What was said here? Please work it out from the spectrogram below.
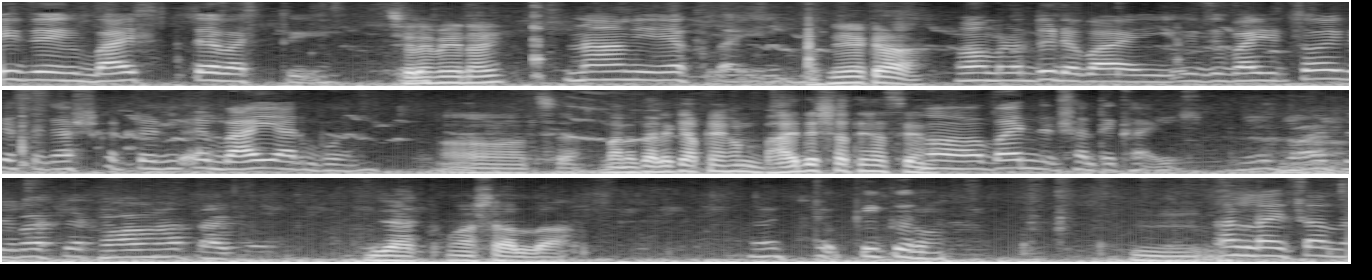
এই যে বাইশটা বাইশটি ছেলে মেয়ে নাই? না আমি একলাই। আপনি একা? আমরা দুইটা ভাই ওই যে বাইরে চলে গেছে ঘাস কাটতে ভাই আর বোন। আচ্ছা। মানে তাহলে কি আপনি এখন ভাইদের সাথে আছেন? হ্যাঁ বাইরের সাথে খাই। যাক মাশাআল্লাহ। তো কি করুন আল্লাহ চালো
